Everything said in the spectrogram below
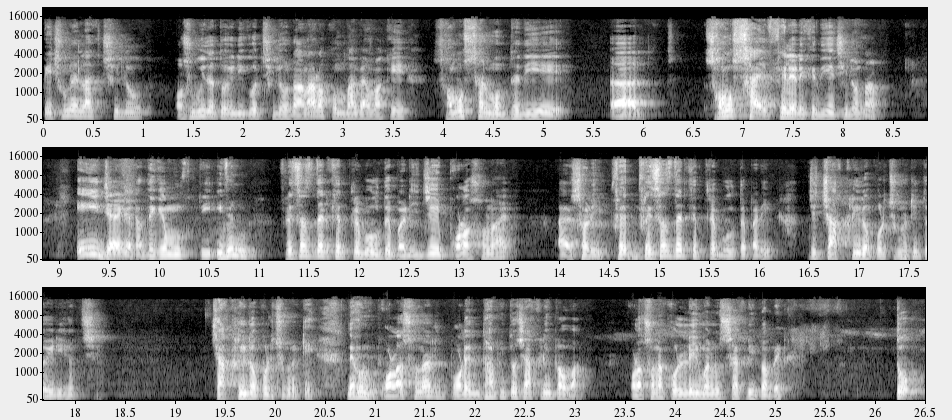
পেছনে লাগছিল, অসুবিধা তৈরি করছিল, নানা রকমভাবে আমাকে সমস্যার মধ্যে দিয়ে সমস্যায় ফেলে রেখে দিয়েছিল না? এই জায়গাটা থেকে মুক্তি। ইভেন ফ্রেশার্সদের ক্ষেত্রে বলতে পারি যে পড়াশোনায় সরি ফ্রেশার্সদের ক্ষেত্রে বলতে পারি যে চাকরির অপরচুনিটি তৈরি হচ্ছে। চাকরির অপরচুনিটি দেখুন, পড়াশোনার পরের ধাপই তো চাকরি পাওয়া। পড়াশোনা করলেই মানুষ চাকরি পাবে। তো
